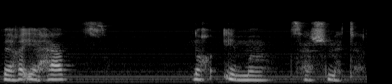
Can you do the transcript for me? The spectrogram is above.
wäre ihr Herz noch immer zerschmettert.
